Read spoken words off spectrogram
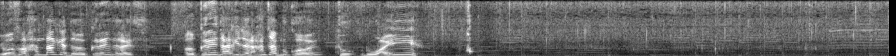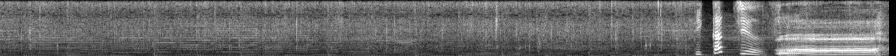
요소 한 단계 더 업그레이드가 있어. 업그레이드 하기 전에 한잔 묻고. 두루와이. 피카츄 와!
